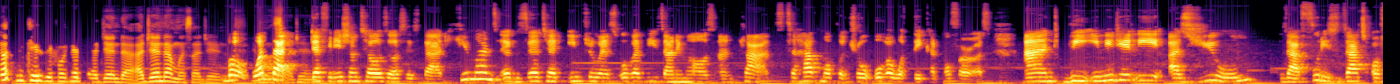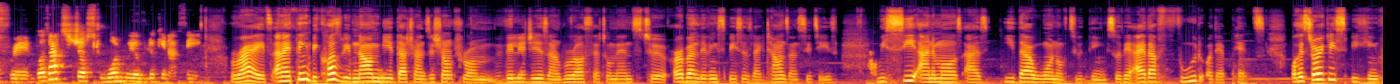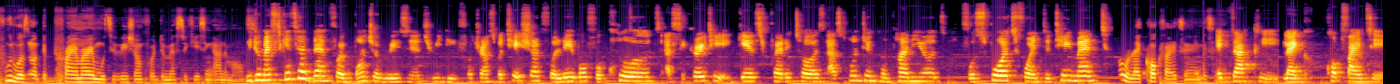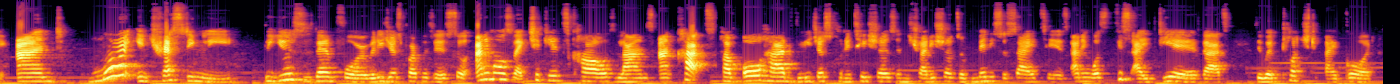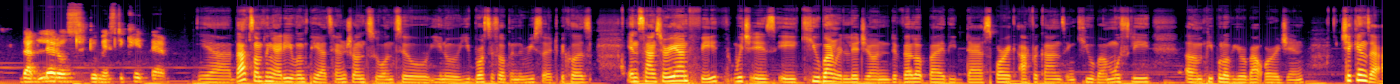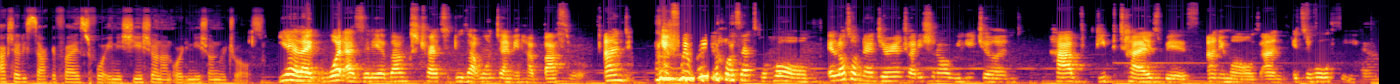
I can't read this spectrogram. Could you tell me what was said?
just in case they forget the agenda. Agenda must agenda. But what must that agenda. definition tells us is that humans exerted influence over these animals and plants to have more control over what they can offer us. And we immediately assume that food is that offering, but that's just one way of looking at things. Right. And I think because we've now made that transition from villages and rural settlements to urban living spaces like towns and cities, we see animals as either one of two things. So they're either food or they're pets. But historically speaking, food was not the primary motivation for domesticating animals. We domesticated them for a bunch of reasons, really for transportation, for labor, for clothes, as security against predators, as hunting companions, for sports, for entertainment. Oh, like cockfighting. Exactly, like cockfighting. And more interestingly, we use them for religious purposes. So, animals like chickens, cows, lambs, and cats have all had religious connotations in the traditions of many societies. And it was this idea that they were touched by God that led us to domesticate them. Yeah, that's something I didn't even pay attention to until, you know, you brought this up in the research because in Santerian faith, which is a Cuban religion developed by the diasporic Africans in Cuba, mostly um, people of Yoruba origin, chickens are actually sacrificed for initiation and ordination rituals. Yeah, like what Azealia Banks tried to do that one time in her bathroom. And if we bring it closer to home, a lot of Nigerian traditional religion have deep ties with animals and it's a whole thing. Yeah.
